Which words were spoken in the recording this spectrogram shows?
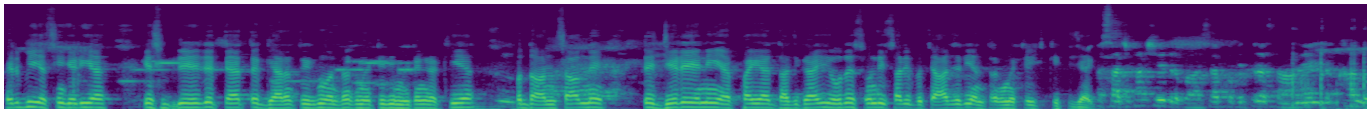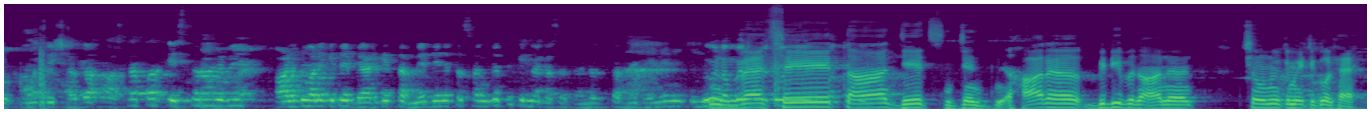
ਫਿਰ ਵੀ ਅਸੀਂ ਜਿਹੜੀ ਆ ਇਸ ਦੇ ਤਹਿਤ 11 ਤਰੀਕ ਨੂੰ ਅੰਦਰ ਕਮੇਟੀ ਦੀ ਮੀਟਿੰਗ ਰੱਖੀ ਹੈ ਪ੍ਰਧਾਨ ਸਾਹਿਬ ਨੇ ਤੇ ਜਿਹੜੇ ਇਹਨੀ ਐਫ ਆਈ ਆਰ ਦਰਜ ਕਰਾਈ ਉਹਦੇ ਸੰਬੰਧੀ ਸਾਰੀ ਵਿਚਾਰ ਜਿਹੜੀ ਅੰਤਰ ਕਮੇਟੀ ਵਿੱਚ ਕੀਤੀ ਜਾਏਗੀ। ਸੱਚਖੰਡ ਸ੍ਰੀ ਦਰਬਾਰ ਸਾਹਿਬ ਪਵਿੱਤਰ ਸਥਾਨ ਹੈ ਲੱਖਾਂ ਲੋਕਾਂ ਦੀ ਸ਼ਰਧਾ ਆਸਥਾ ਪਰ ਇਸ ਤਰ੍ਹਾਂ ਜਿਵੇਂ ਆਲੇ ਦੁਆਲੇ ਕਿਤੇ ਬੈਠ ਕੇ ਧਰਨੇ ਦੇਣੇ ਤਾਂ ਸੰਗਤ ਤੇ ਕਿੰਨਾ ਕੁ ਅਸਰ ਪੈਂਦਾ ਧਰਨੇ ਦੇਣੇ ਨਹੀਂ ਚਾਹੀਦੇ ਵੈਸੇ ਤਾਂ ਜ- ਹਰ ਵਿਧੀ ਵਿਧਾਨ ਸ਼੍ਰੋਮਣੀ ਕਮੇਟੀ ਕੋਲ ਹੈ।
